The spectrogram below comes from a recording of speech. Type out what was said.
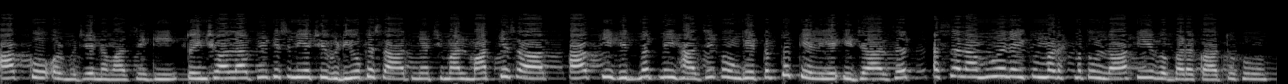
आपको और मुझे नवाजेगी। तो इनशाला फिर किसी नई अच्छी वीडियो के साथ, नई अच्छी मालूम के साथ आपकी हिदमत में हाजिर होंगे। तब तक के लिए इजाज़त। असल वरहमत ला वबरकू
